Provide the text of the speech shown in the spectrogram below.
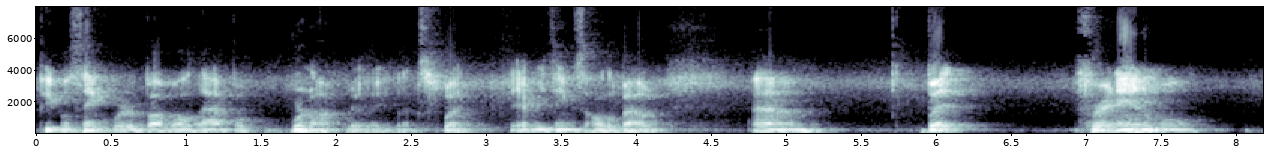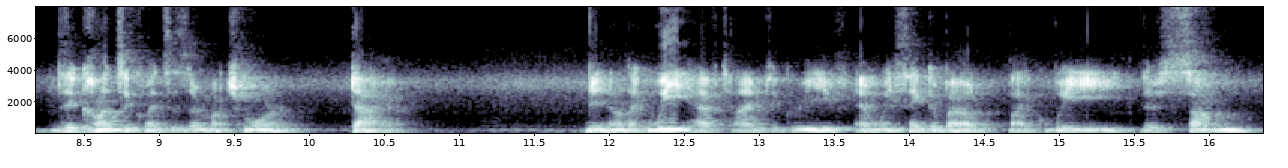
people think we're above all that, but we're not really. That's what everything's all about. Um, but for an animal, the consequences are much more dire. You know, like we have time to grieve, and we think about like we there's some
